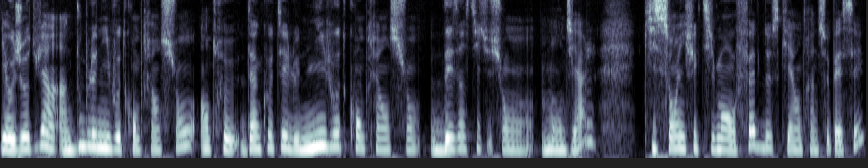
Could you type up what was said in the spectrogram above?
il y a aujourd'hui un, un, double niveau de compréhension entre, d'un côté, le niveau de compréhension des institutions mondiales, qui sont effectivement au fait de ce qui est en train de se passer,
